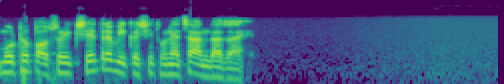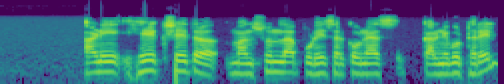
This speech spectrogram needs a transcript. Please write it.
मोठं पावसाळी क्षेत्र विकसित होण्याचा अंदाज आहे. आणि हे क्षेत्र मान्सूनला पुढे सरकवण्यास कारणीभूत ठरेल.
